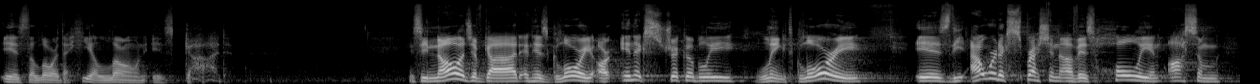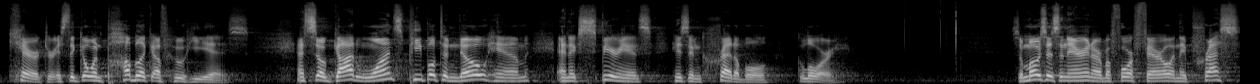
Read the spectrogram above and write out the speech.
is the Lord, that he alone is God. You see, knowledge of God and his glory are inextricably linked. Glory is the outward expression of his holy and awesome character, it's the go in public of who he is. And so God wants people to know him and experience his incredible glory. So Moses and Aaron are before Pharaoh and they press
